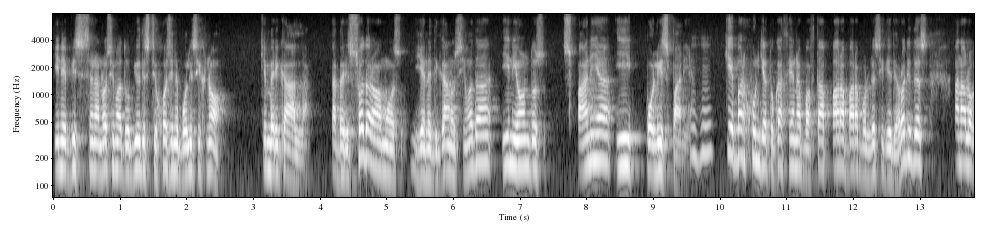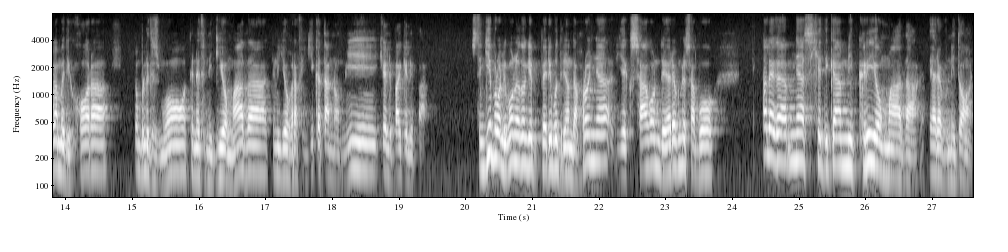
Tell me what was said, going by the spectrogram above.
είναι επίσης ένα νόσημα το οποίο δυστυχώς είναι πολύ συχνό και μερικά άλλα. Τα περισσότερα όμως γενετικά νοσήματα είναι όντως σπάνια ή πολύ σπάνια. Και υπάρχουν για το κάθε ένα από αυτά πάρα, πάρα πολλές ιδιαιτερότητες ανάλογα με τη χώρα, τον πληθυσμό, την εθνική ομάδα, την γεωγραφική κατανομή κλπ. κλπ. Στην Κύπρο, λοιπόν, εδώ και περίπου 30 χρόνια διεξάγονται έρευνες από, θα λέγα, μια σχετικά μικρή ομάδα ερευνητών.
